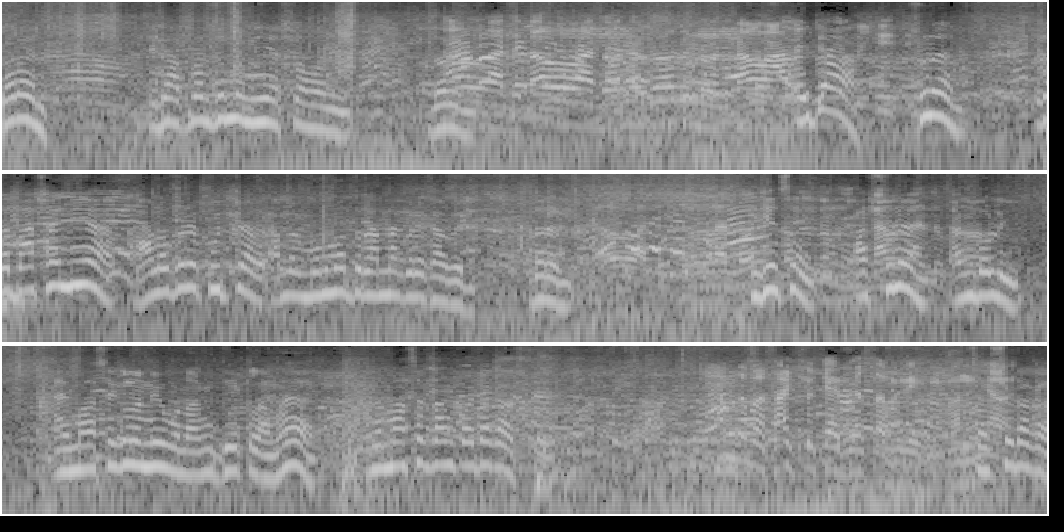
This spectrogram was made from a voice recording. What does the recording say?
ধরেন এটা আপনার জন্য নিয়ে আসলাম আমি। ধরেন। এইটা শুনেন এটা বাসায় নিয়ে ভালো করে কুইটার আমার মন মতো রান্না করে খাবেন। ধরেন। ঠিক আছে? আর শুনেন আমি বলি আমি মাছ এগুলো নেব না আমি দেখলাম হ্যাঁ? মাছের দাম কয় টাকা আসছে? চারশো টাকা।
